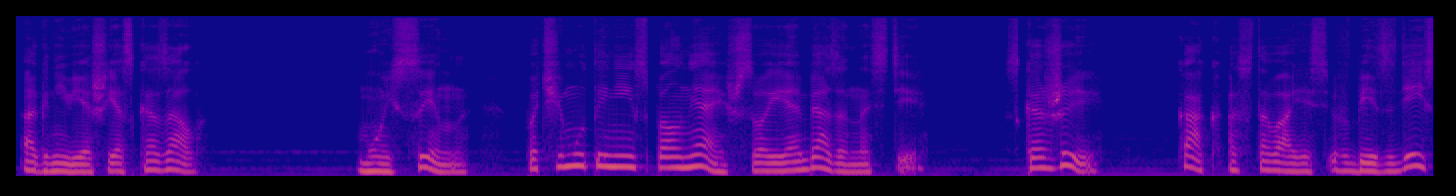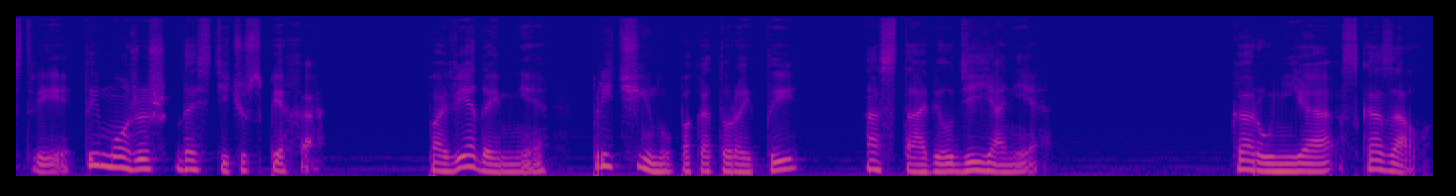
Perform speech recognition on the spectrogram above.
Огневешья сказал, «Мой сын, почему ты не исполняешь свои обязанности? Скажи, как, оставаясь в бездействии, ты можешь достичь успеха. Поведай мне причину, по которой ты оставил деяние. Карунья сказал,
